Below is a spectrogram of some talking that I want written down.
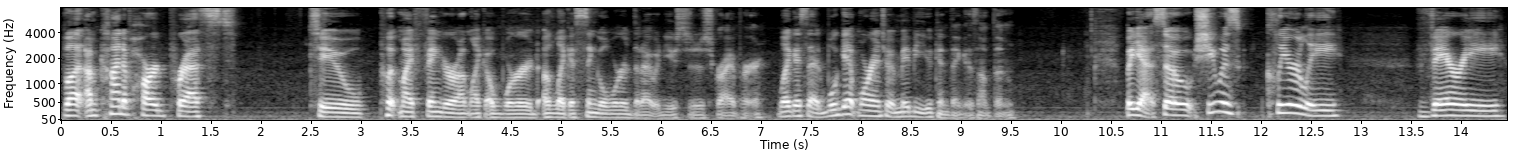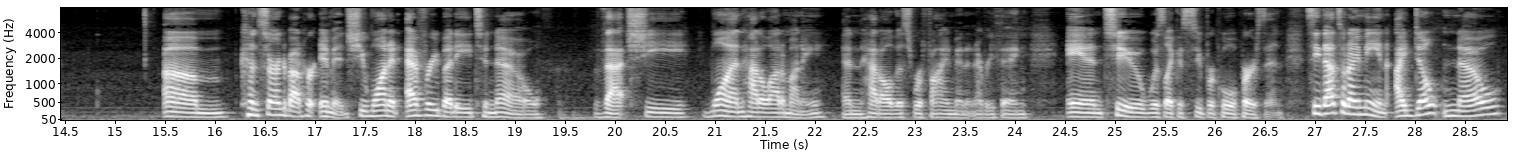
but I'm kind of hard pressed to put my finger on like a word, uh, like a single word that I would use to describe her. Like I said, we'll get more into it. Maybe you can think of something. But yeah, so she was clearly very um, concerned about her image. She wanted everybody to know that she one had a lot of money and had all this refinement and everything, and two was like a super cool person. See, that's what I mean. I don't know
